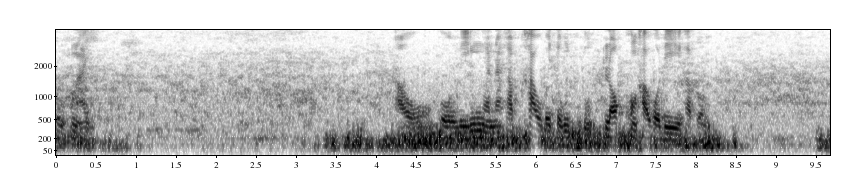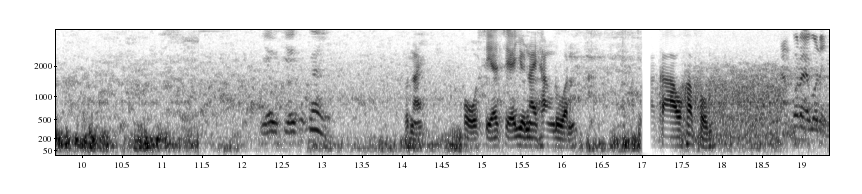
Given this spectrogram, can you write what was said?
ข้างใน เอาโบลิงก์นะครับ เข้าไปตรงจุดล็อกของเขาพอดีครับผมเสียเสียทุกไงตัวไหนโอ้เสียเสียอยู่ในทางด่วนกาวครับผมถามก็ได้บ่นี่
